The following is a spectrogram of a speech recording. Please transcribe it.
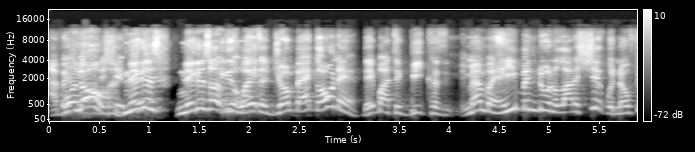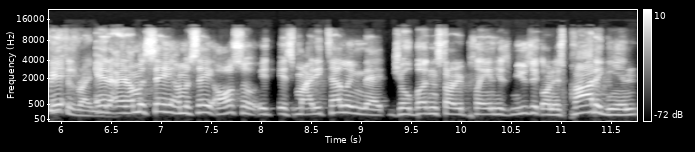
I bet. Well, no, niggas, niggas are niggas about to jump back on there. They about to be because remember he been doing a lot of shit with no features right and, now. And I'm gonna say, I'm gonna say also, it, it's mighty telling that Joe Budden started playing his music on his pod again.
